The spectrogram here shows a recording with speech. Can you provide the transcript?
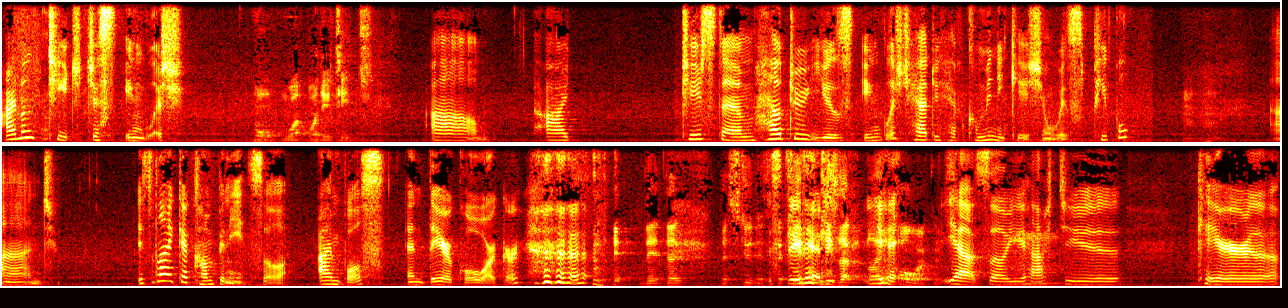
I don't teach just English. Well, what what do you teach? Um, I teach them how to use English, how to have communication with people, and it's like a company. So I'm boss and they're co-worker. the, the, the students, the student. kids, kids are like yeah. co-workers. Yeah, so you have to care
